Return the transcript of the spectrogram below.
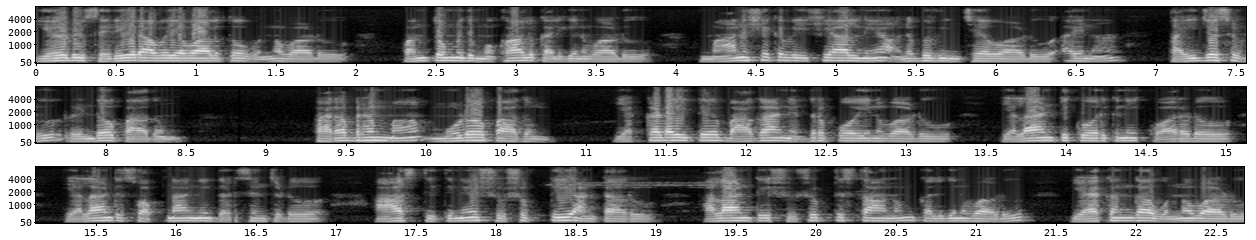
ఏడు శరీర అవయవాలతో ఉన్నవాడు పంతొమ్మిది ముఖాలు కలిగినవాడు మానసిక విషయాల్ని అనుభవించేవాడు అయిన తైజసుడు రెండో పాదం. పరబ్రహ్మ మూడో పాదం. ఎక్కడైతే బాగా నిద్రపోయినవాడు ఎలాంటి కోరికని కోరడో ఎలాంటి స్వప్నాన్ని దర్శించడో ఆ స్థితినే సుషుప్తి అంటారు. అలాంటి సుషుప్తి స్థానం కలిగినవాడు ఏకంగా ఉన్నవాడు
